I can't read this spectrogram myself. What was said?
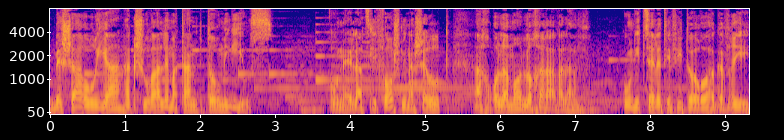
בשערורייה הקשורה למתן פטור מגיוס. הוא נאלץ לפרוש מן השירות, אך עולמו לא חרב עליו. הוא ניצל את יפי תוארו הגברי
